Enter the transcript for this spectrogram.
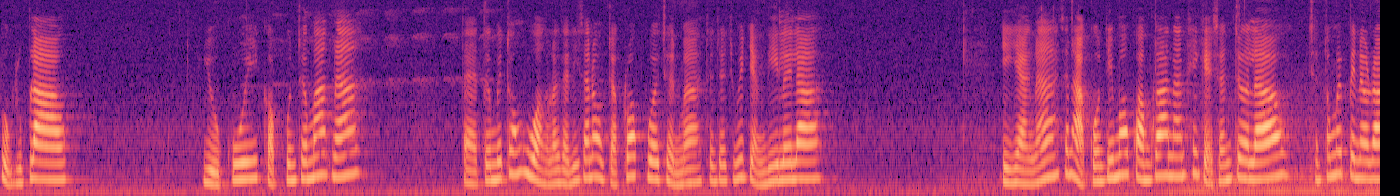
ถูกหรือเปล่า อยู่กุยขอบคุณเธอมากนะ แต่เธอไม่ต้องห่วงหลังจากที่ฉันออกจากครอบครัวเฉินมาฉันจะชีวิตอย่างดีเลยล่ะ อีกอย่างนะฉันหาคนที่มอบความกล้านั้นให้แก่ฉันเจอแล้ว ฉันต้องไม่เป็นอะไร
